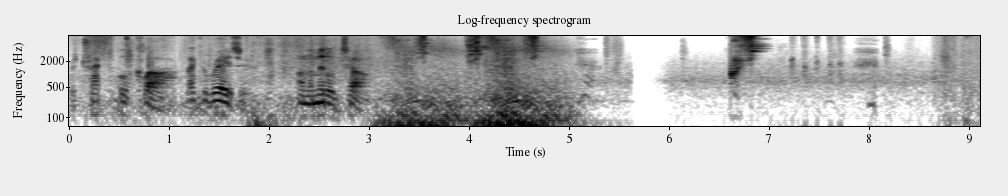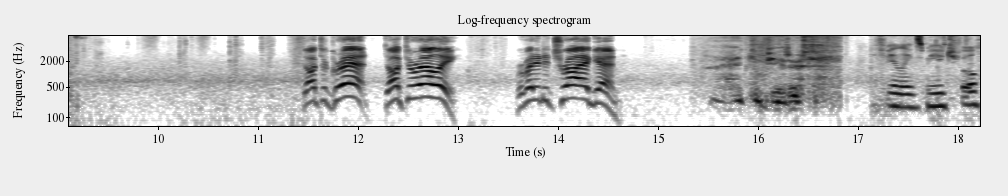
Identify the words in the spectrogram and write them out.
retractable claw, like a razor, on the middle toe. Dr. Grant! Dr. Ellie! We're ready to try again. I hate computers. Feelings mutual.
